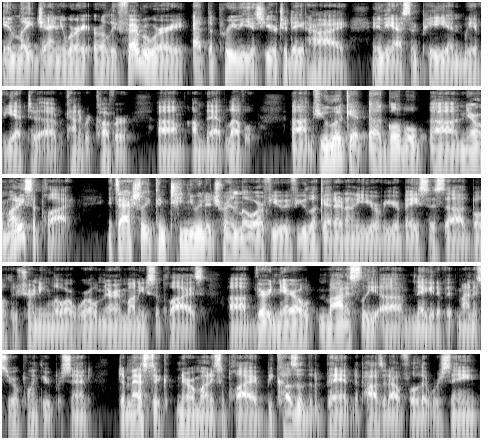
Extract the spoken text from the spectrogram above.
in late January, early February at the previous year-to-date high in the S&P, and we have yet to uh, kind of recover um, on that level. Um, if you look at uh, global uh, narrow money supply, it's actually continuing to trend lower. If you if you look at it on a year-over-year basis, uh, both are trending lower. World narrow money supplies uh, very narrow, modestly um, negative at minus 0.3 percent domestic narrow money supply because of the deposit outflow that we're seeing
